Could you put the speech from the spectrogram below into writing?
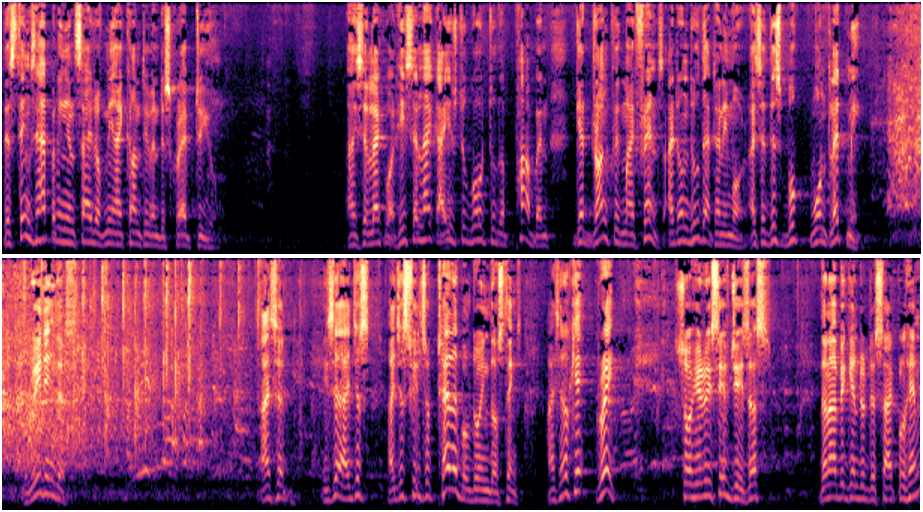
There's things happening inside of me I can't even describe to you. I said, Like what? He said, Like I used to go to the pub and get drunk with my friends. I don't do that anymore. I said, This book won't let me. Reading this. I said, He said, I just, I just feel so terrible doing those things. I said, Okay, great. So he received Jesus. Then I began to disciple him.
